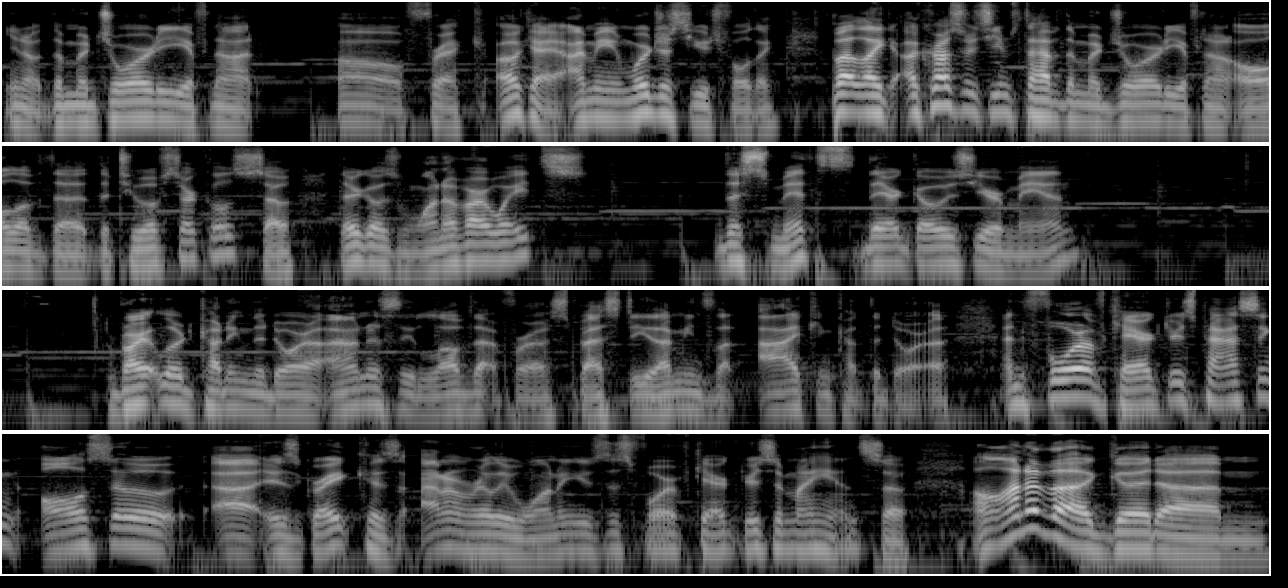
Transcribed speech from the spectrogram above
you know, the majority, if not Oh, frick. Okay, I mean, we're just huge folding. But, like, a crossroad seems to have the majority, if not all, of the, the two of circles. So, there goes one of our waits. The Smiths, there goes your man. Right Lord cutting the Dora. I honestly love that for us, bestie. That means that I can cut the Dora. And four of characters passing also uh, is great because I don't really want to use this four of characters in my hands. So, a lot of uh, good... Um,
